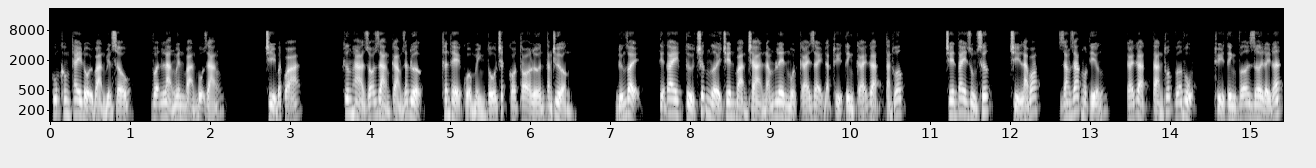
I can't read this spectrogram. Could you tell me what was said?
cũng không thay đổi bản biến xấu, vẫn là nguyên bản bộ dáng. Chỉ bất quá, khương hà rõ ràng cảm giác được, thân thể của mình tố chất có to lớn tăng trưởng. Đứng dậy, tiện tay từ trước người trên bàn trà nắm lên một cái dậy đặc thủy tinh cái gạt tàn thuốc. Trên tay dùng sức, chỉ lá bóp giang rác một tiếng, cái gạt tàn thuốc vỡ vụn, thủy tinh vỡ rơi đầy đất.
